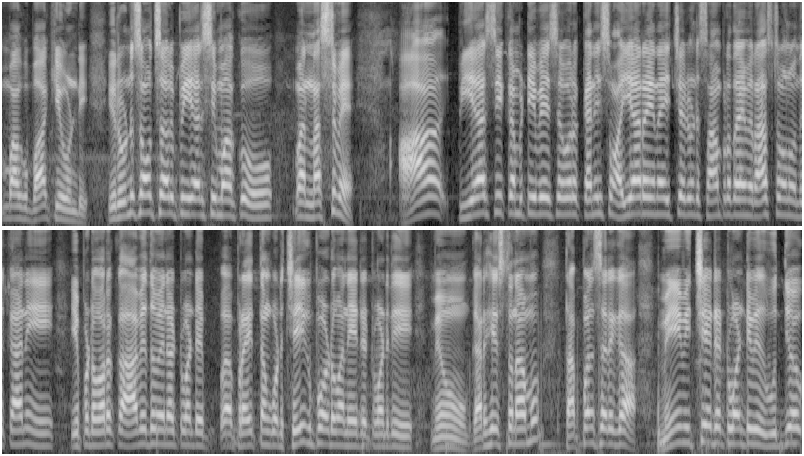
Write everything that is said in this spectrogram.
మాకు బాకీ ఉండి ఈ రెండు సంవత్సరాలు పిఆర్సీ మాకు మన నష్టమే. ఆ పిఆర్సీ కమిటీ వేసేవారు కనీసం ఐఆర్ అయినా ఇచ్చేటువంటి సాంప్రదాయం రాష్ట్రంలో ఉంది కానీ ఇప్పటి వరకు ఆ విధమైనటువంటి ప్రయత్నం కూడా చేయకపోవడం అనేటటువంటిది మేము గర్హిస్తున్నాము. తప్పనిసరిగా మేము ఇచ్చేటటువంటి ఉద్యోగ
